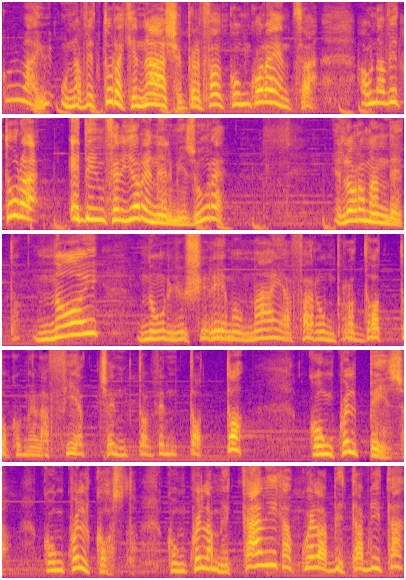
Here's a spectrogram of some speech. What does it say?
come mai una vettura che nasce per fare concorrenza a una vettura ed è inferiore nelle misure? E loro mi hanno detto, noi non riusciremo mai a fare un prodotto come la Fiat 128 con quel peso, con quel costo, con quella meccanica, quella abitabilità,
